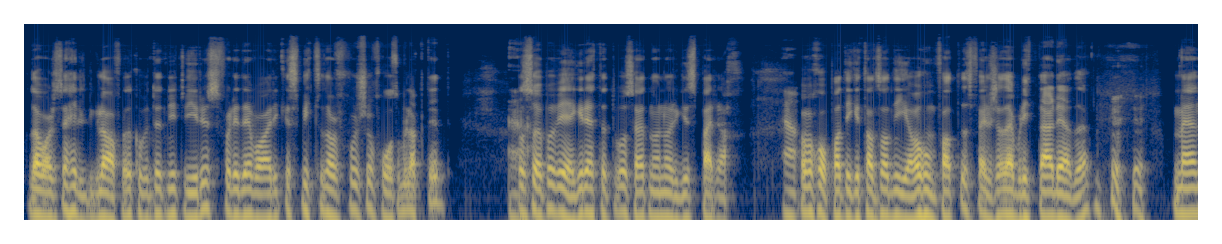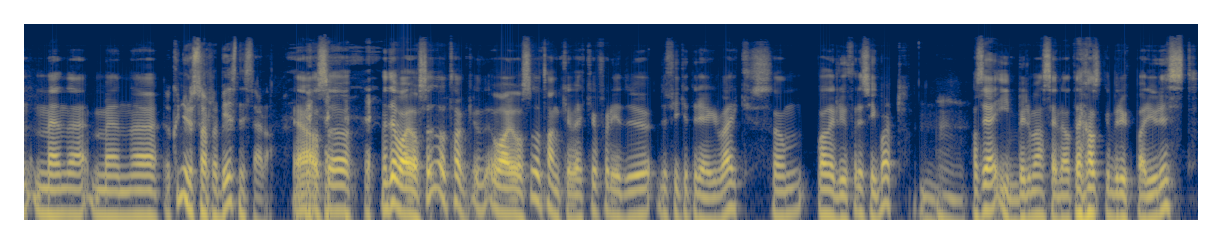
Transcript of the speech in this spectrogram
Og da var de så heldig glad for at det kom ut et nytt virus, fordi det var ikke smitte. For så få som ble lagt inn. Ja. Og så jeg på VG rett etterpå og så at nå er Norge sperra. Ja. Og håpa at ikke Tanzania var omfattet, for ellers hadde jeg blitt der nede. Men, men, eh, men eh, Da kunne du starta business der, da. ja, altså, men det var jo også, da tanke, det også tankevekker, fordi du, du fikk et regelverk som var veldig uforutsigbart. Mm. Altså, jeg innbiller meg selv at jeg er ganske brukbar jurist.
